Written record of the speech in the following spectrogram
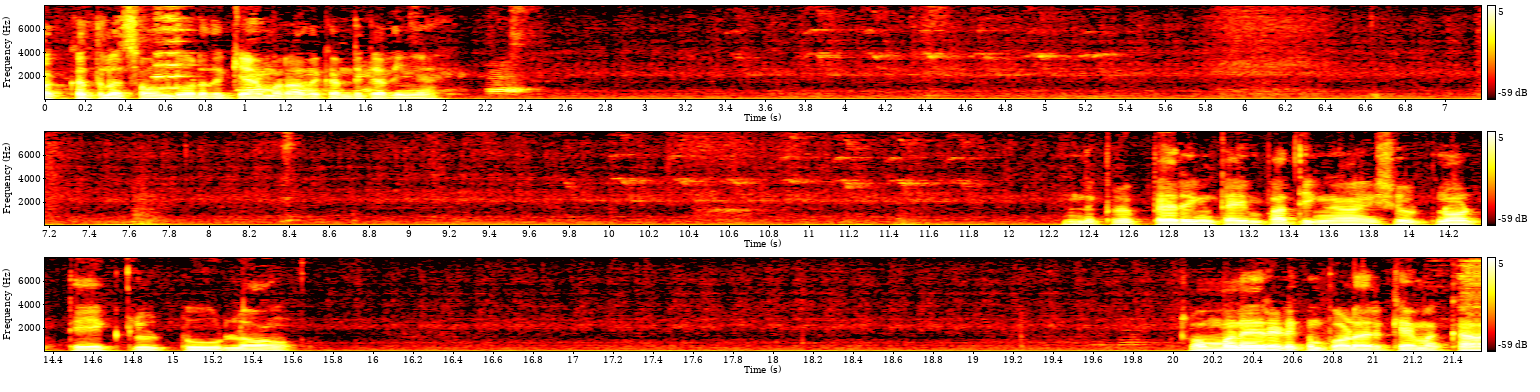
பக்கத்தில் சவுண்ட் வர்றது கேமரா அதை கண்டுக்காதீங்க. இந்த ப்ரிப்பேரிங் டைம் பார்த்திங்கன்னா I should not take too long ரொம்ப நேரம் எடுக்கும் போல இருக்கே மக்கா.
